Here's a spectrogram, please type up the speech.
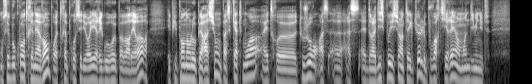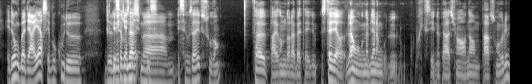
on s'est beaucoup entraîné avant pour être très procédurier, rigoureux, pas avoir d'erreur. Et puis pendant l'opération, on passe 4 mois à être euh, toujours à, être dans la disposition intellectuelle de pouvoir tirer en moins de 10 minutes. Et donc bah, derrière, c'est beaucoup de, de mécanismes. et, ça vous arrive souvent? Enfin, par exemple dans la bataille de... C'est-à-dire, là on a bien compris que c'était une opération hors norme par son volume,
